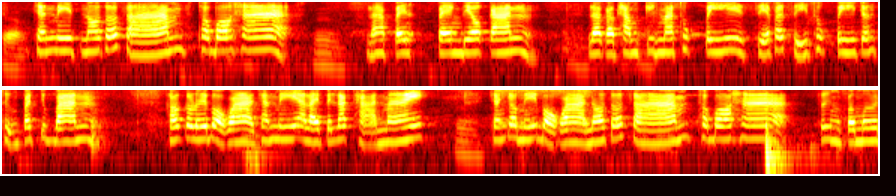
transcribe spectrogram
ครับฉันมีนสสามทบห้าอืมนะเป็นแปลงเดียวกัน แล้วก็ทำกินมาทุกปี เสียภาษีทุกปีจนถึงปัจจุบัน เขาก็เลยบอกว่า ฉันมีอะไรเป็นหลักฐานไหม อืมฉันก็มีบอกว่านสสามทบห้าซึ่งประเมิน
